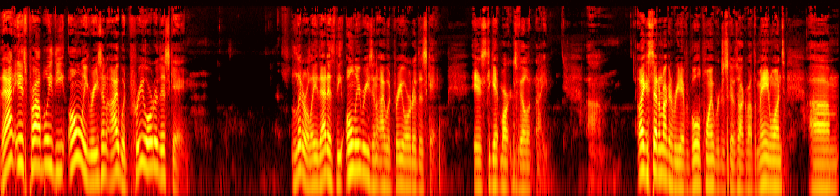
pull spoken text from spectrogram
That is probably the only reason I would pre-order this game. Literally, that is the only reason I would pre-order this game, is to get Martinsville at night. Um, like I said, I'm not going to read every bullet point. We're just going to talk about the main ones. Um,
